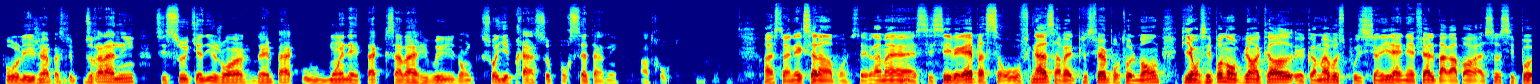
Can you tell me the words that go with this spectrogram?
pour les gens, parce que durant l'année, c'est sûr qu'il y a des joueurs d'impact ou moins d'impact ça va arriver. Donc, soyez prêts à ça pour cette année, entre autres. Ah, c'est un excellent point. C'est vraiment, mmh. c'est vrai parce qu'au final, ça va être plus fair pour tout le monde. Puis on ne sait pas non plus encore euh, comment va se positionner la NFL par rapport à ça. C'est pas,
